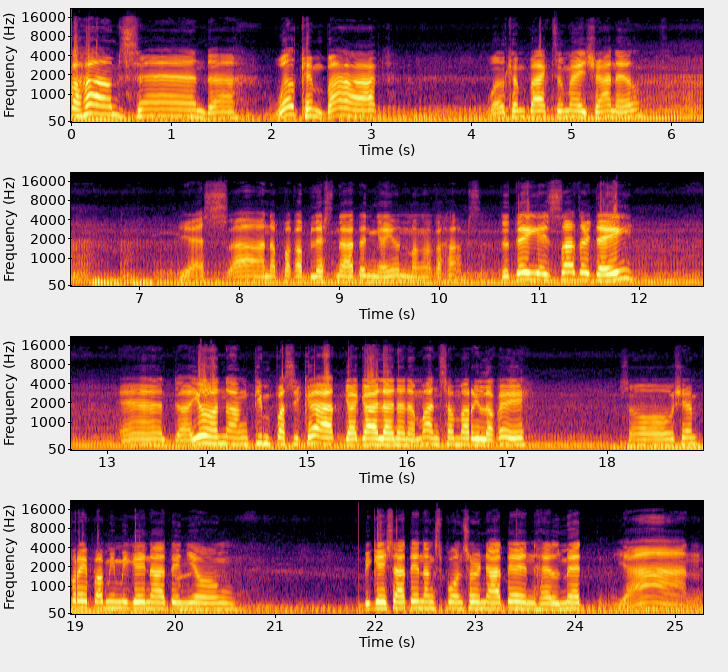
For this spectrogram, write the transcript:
Kahabs and uh, welcome back. Welcome back to my channel. Yes, uh, napaka-blessed natin ngayon mga kahabs. Today is Saturday. And uh, yun, ang Team Pasikat gagala na naman sa Marilake. So, syempre pamimigay natin yung bigay sa atin ng sponsor natin, helmet. Yan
